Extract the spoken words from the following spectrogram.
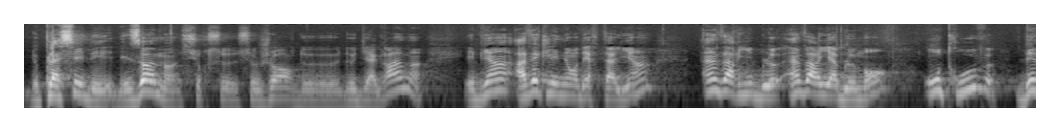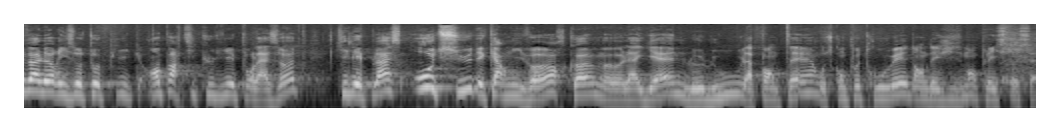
de placer des, hommes sur ce, genre de diagramme, eh bien, avec les néandertaliens, invariablement, on trouve des valeurs isotopiques, en particulier pour l'azote, qui les placent au-dessus des carnivores comme euh, la hyène, le loup, la panthère, ou ce qu'on peut trouver dans des gisements pléistocènes.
